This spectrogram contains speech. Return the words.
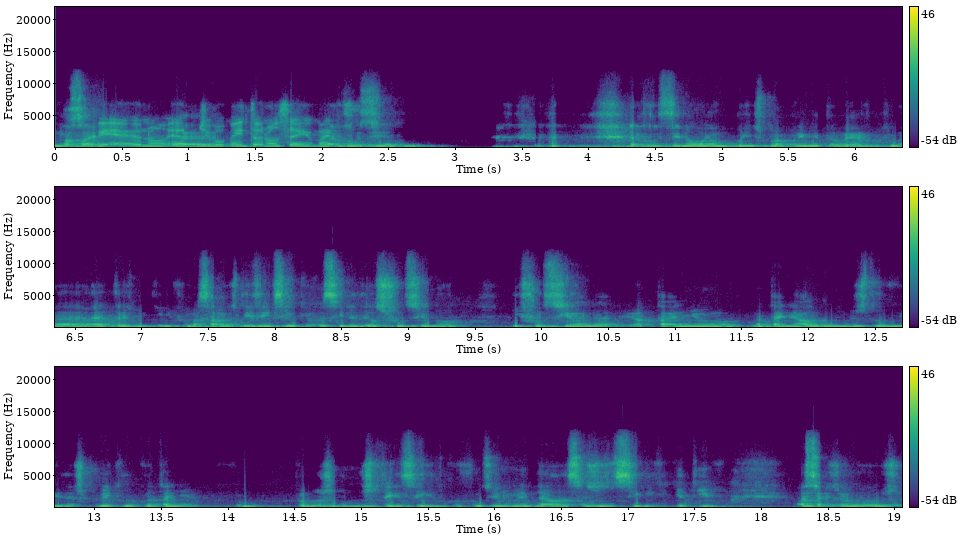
Não sei. Eu não, eu, de momento eu não sei, mas. A Rússia, a Rússia não é um país propriamente aberto a, a, transmitir informação. Eles dizem sim que a vacina deles funcionou e funciona. Eu tenho, eu tenho algumas dúvidas por aquilo que eu tenho, pelos números que têm saído, que o funcionamento dela seja significativo. Ou seja, os,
